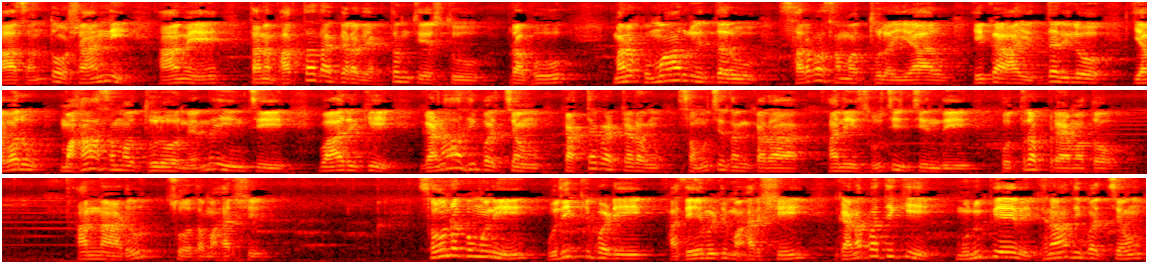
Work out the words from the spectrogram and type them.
ఆ సంతోషాన్ని ఆమె తన భర్త దగ్గర వ్యక్తం చేస్తూ ప్రభు మన కుమారులిద్దరూ సర్వసమర్థులయ్యారు. ఇక ఆ ఇద్దరిలో ఎవరు మహాసమర్థులో నిర్ణయించి వారికి గణాధిపత్యం కట్టబెట్టడం సముచితం కదా? అని సూచించింది పుత్ర ప్రేమతో అన్నాడు సూత మహర్షి సౌనకముని ఉలిక్కిపడి అదేమిటి మహర్షి? గణపతికి మునిపే విఘ్నాధిపత్యం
